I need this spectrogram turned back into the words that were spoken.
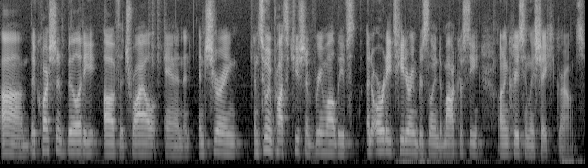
Um, the questionability of the trial and ensuing prosecution of Greenwald leaves an already teetering Brazilian democracy on increasingly shaky grounds.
